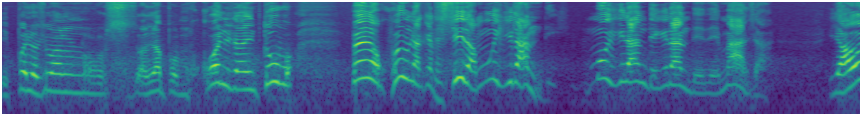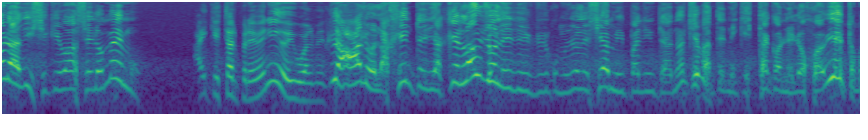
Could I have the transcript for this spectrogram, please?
después lo llevaron allá por Mosconi, también tuvo, pero fue una crecida muy grande, muy grande, grande, de malla. Y ahora dice que va a hacer lo mismo. Hay que estar prevenido igualmente. Claro, la gente de aquel lado, yo le, como yo le decía a mi pariente anoche, va a tener que estar con el ojo abierto.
